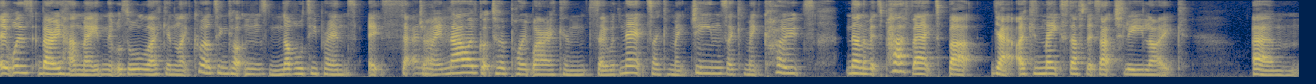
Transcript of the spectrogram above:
It was very handmade and it was all like in like quilting cottons, novelty prints, etc. Anyway, now I've got to a point where I can sew with knits, I can make jeans, I can make coats. None of it's perfect, but yeah, I can make stuff that's actually like um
